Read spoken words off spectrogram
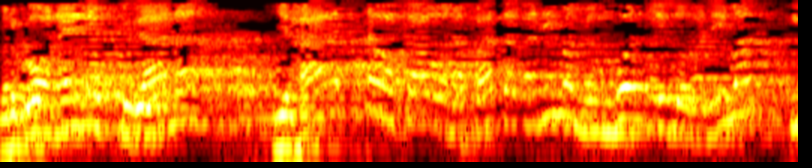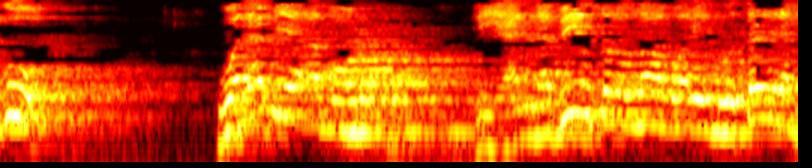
walikuwa wanaenda kupigana jihad na wakawa wanapata ghanima miongoni mwa hizo ghanima nguo walam يأمر النبي صلى الله عليه وسلم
